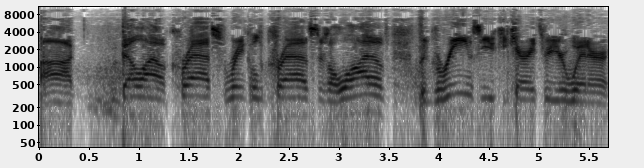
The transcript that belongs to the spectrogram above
uh, Belle Isle cress, wrinkled cress. There's a lot of the greens that you can carry through your winter,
